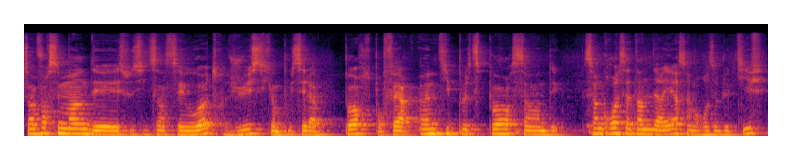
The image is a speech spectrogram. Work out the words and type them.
sans forcément des soucis de santé ou autre, juste qui ont poussé la porte pour faire un petit peu de sport sans, sans grosse attente derrière, sans gros objectif,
